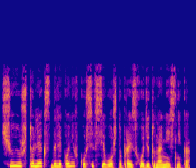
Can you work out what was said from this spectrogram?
Чую, что Лекс далеко не в курсе всего, что происходит у наместника.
